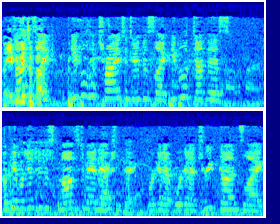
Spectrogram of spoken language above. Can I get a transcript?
but You even get to vote. like people have tried to do this. Like people have done this. Okay, we're gonna do this moms demand action thing. We're gonna we're gonna treat guns like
